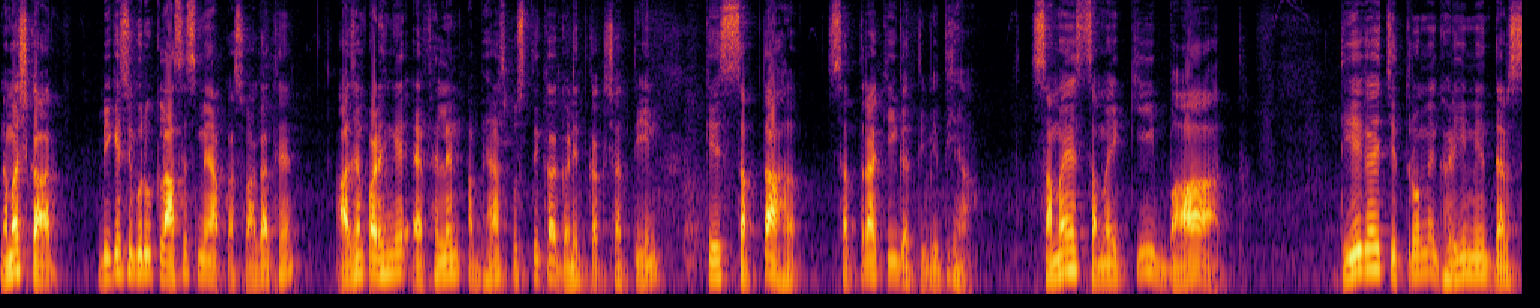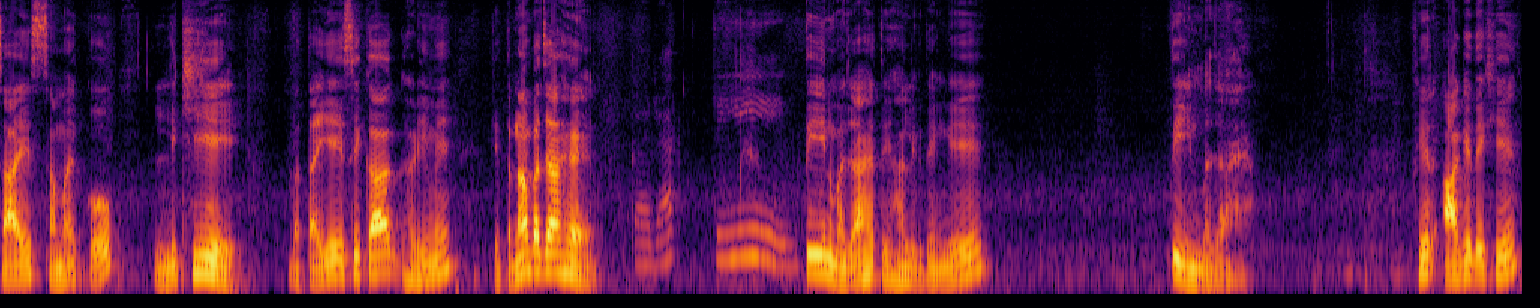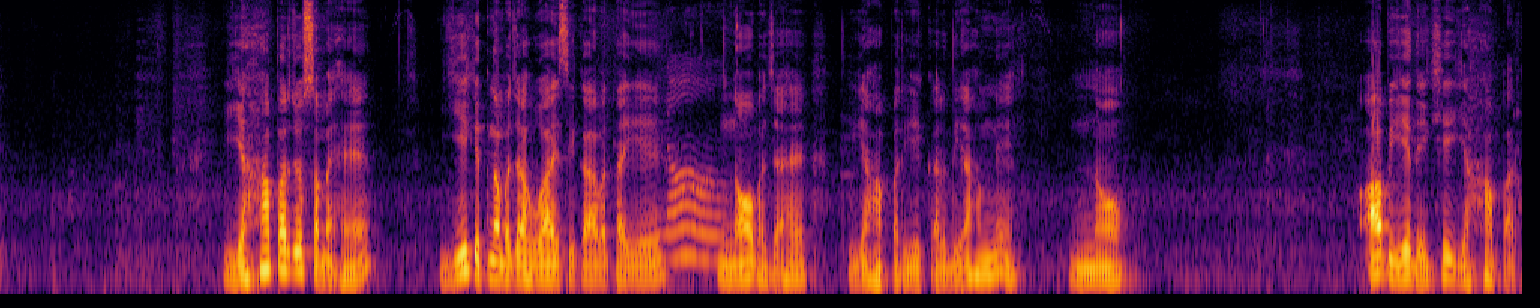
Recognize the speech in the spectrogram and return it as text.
नमस्कार बीकेसी गुरु क्लासेस में आपका स्वागत है। आज हम पढ़ेंगे एफएलएन अभ्यास पुस्तिका गणित कक्षा तीन के सप्ताह सत्रह की गतिविधियाँ। समय समय की बात। दिए गए चित्रों में घड़ी में दर्शाए समय को लिखिए। बताइए इसी का घड़ी में कितना बजा है? तीन। तीन बजा है तो यहाँ लिख देंगे तीन बजा है। फिर आगे देखिए। यहाँ पर जो समय है ये कितना बजा हुआ है इसी का बताइए? नौ। बजा है। यहाँ पर ये कर दिया हमने। नौ। अब ये देखिए यहाँ पर।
